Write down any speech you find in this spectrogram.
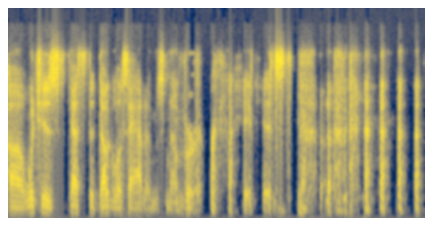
Uh, which is that's the Douglas Adams number, right? It's, yeah.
